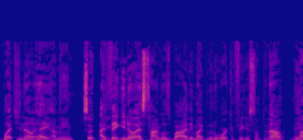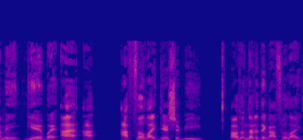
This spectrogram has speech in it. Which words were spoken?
But you know, hey, I mean, So I you- think you know as time goes by, they might be able to work and figure something out. Maybe. I mean, yeah, but I, I, I feel like there should be. Also, another thing I feel like,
